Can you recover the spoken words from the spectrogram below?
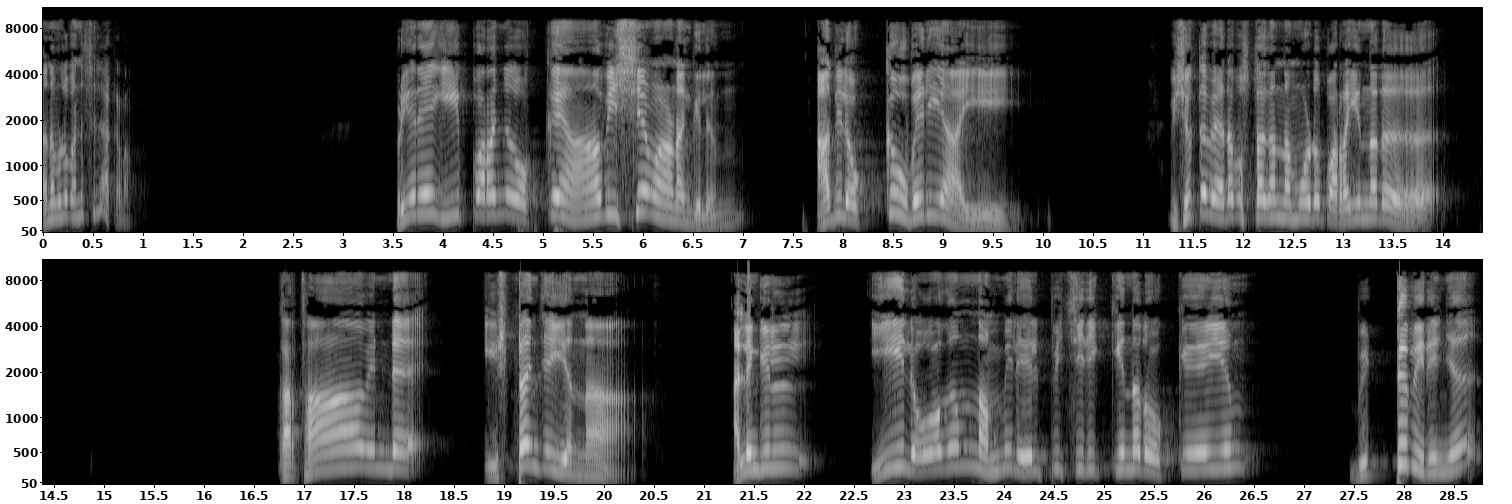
അത് നമ്മൾ മനസ്സിലാക്കണം. പ്രിയരെ ഈ പറഞ്ഞതൊക്കെ ആവശ്യമാണെങ്കിലും അതിലൊക്കെ ഉപരിയായി വിശുദ്ധ വേദപുസ്തകം നമ്മോട് പറയുന്നത് കർത്താവിന്റെ ഇഷ്ടം ചെയ്യുന്ന അല്ലെങ്കിൽ ഈ ലോകം നമ്മിൽ ഏൽപ്പിച്ചിരിക്കുന്നതൊക്കെയും വിട്ടുപിരിഞ്ഞ്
